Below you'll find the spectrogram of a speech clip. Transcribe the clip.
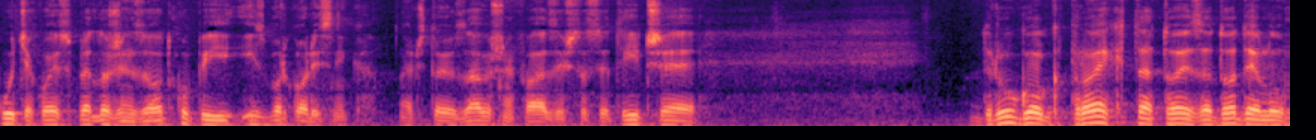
kuća koje su predložene za otkup i izbor korisnika. Znači, to je u završnoj fazi. Što se tiče drugog projekta, to je za dodelu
